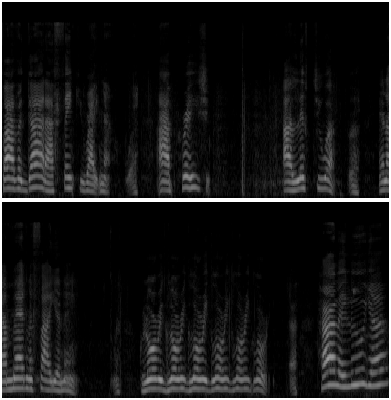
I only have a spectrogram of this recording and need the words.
Father God, I thank you right now. I praise you. I lift you up and I magnify your name. Glory, glory, glory, glory, glory, glory. Hallelujah.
